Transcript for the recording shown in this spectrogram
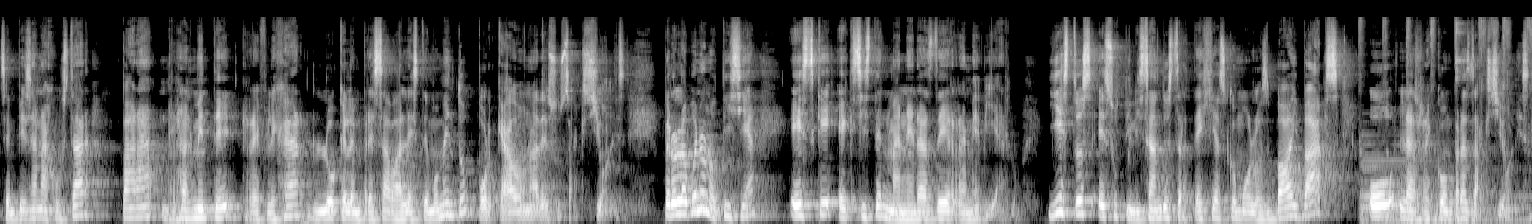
se empiezan a ajustar para realmente reflejar lo que la empresa vale este momento por cada una de sus acciones. Pero la buena noticia es que existen maneras de remediarlo. Y esto es utilizando estrategias como los buybacks o las recompras de acciones.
